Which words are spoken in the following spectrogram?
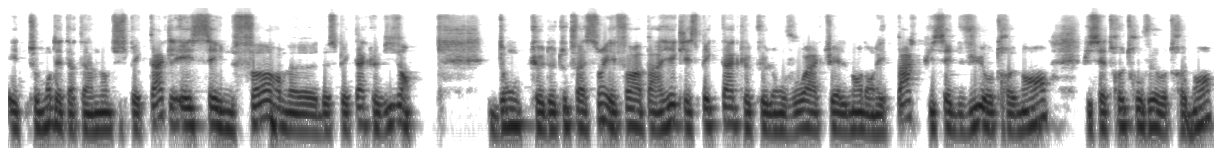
et tout le monde est intermittent du spectacle et c'est une forme de spectacle vivant. Donc, de toute façon, il est fort à parier que les spectacles que l'on voit actuellement dans les parcs puissent être vus autrement, puissent être retrouvés autrement.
